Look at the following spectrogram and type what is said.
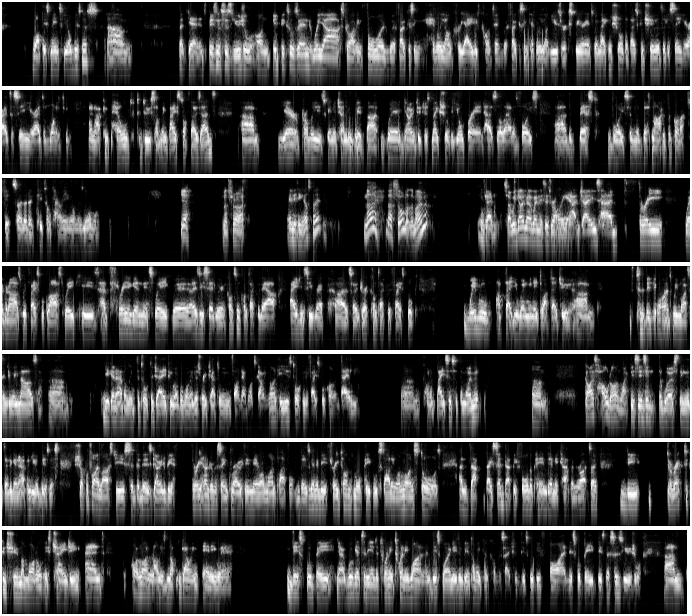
what this means for your business. Um, but yeah, it's business as usual on BidPixel's end. We are striving forward. We're focusing heavily on creative content. We're focusing heavily on user experience. We're making sure that those consumers that are seeing your ads are seeing your ads and wanting to and are compelled to do something based off those ads. Um, yeah, it probably is going to change a little bit, but we're going to just make sure that your brand has the loudest voice, uh, the best voice, and the best market the product fits so that it keeps on carrying on as normal. Yeah. That's right. Anything else, mate? No, that's all at the moment. Okay, so we don't know when this is rolling out. Jay's had three webinars with Facebook last week. He's had three again this week. Where, as he said, we're in constant contact with our agency rep, uh, so direct contact with Facebook. We will update you when we need to update you. Um, to the big clients, we might send you emails. Um, you're going to have a link to talk to Jay if you ever want to just reach out to him and find out what's going on. He is talking to Facebook on a daily um, kind of basis at the moment. Um, guys, hold on. Like, this isn't the worst thing that's ever going to happen to your business. Shopify last year said that there's going to be a 300% growth in their online platform. There's going to be three times more people starting online stores. And that they said that before the pandemic happened, right? So the direct to consumer model is changing and online role is not going anywhere. This will be, you know, we'll get to the end of 2021 and this won't even be a topic of conversation. This will be fine. This will be business as usual. Um,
